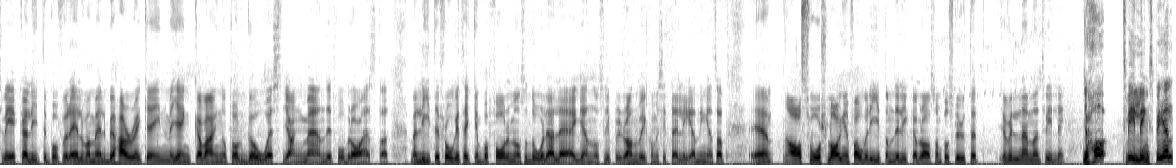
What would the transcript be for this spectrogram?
tvekar lite på. För 11 Melby Hurricane med jänkarvagn och 12 Go West Young Man, det är två bra hästar. Men lite frågetecken på formen och så dåliga lägen och Slippery Runway kommer sitta i ledningen. Så att, eh, ja, svårslagen favorit om det är lika bra som på slutet. Jag vill nämna en tvilling. Jaha, tvillingspel.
